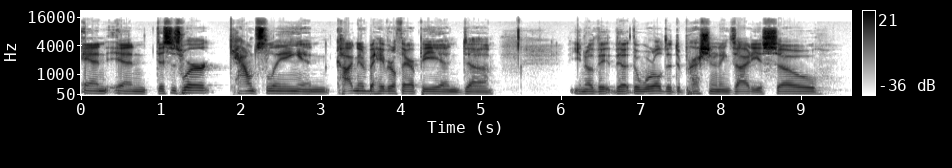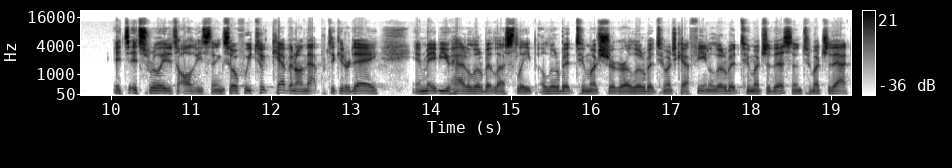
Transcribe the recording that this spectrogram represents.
and and this is where counseling and cognitive behavioral therapy and uh, you know the, the the world of depression and anxiety is so it's it's related to all these things. So if we took Kevin on that particular day, and maybe you had a little bit less sleep, a little bit too much sugar, a little bit too much caffeine, a little bit too much of this and too much of that,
